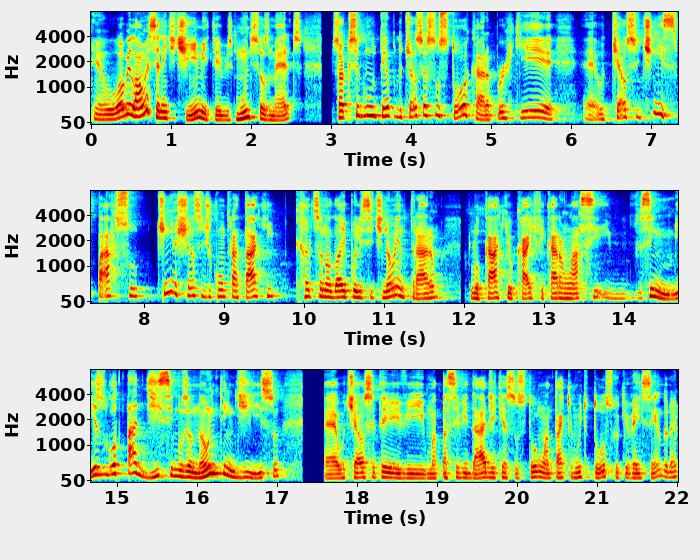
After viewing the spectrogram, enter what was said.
É, o Al é um excelente time, teve muitos seus méritos. Só que o segundo tempo do Chelsea assustou, cara, porque é, o Chelsea tinha espaço, tinha chance de contra-ataque. Hudson Odoi e Pulisic não entraram. Lukaku e o Kai ficaram lá, assim, esgotadíssimos. Eu não entendi isso. É, o Chelsea teve uma passividade que assustou, um ataque muito tosco que vem sendo, né?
